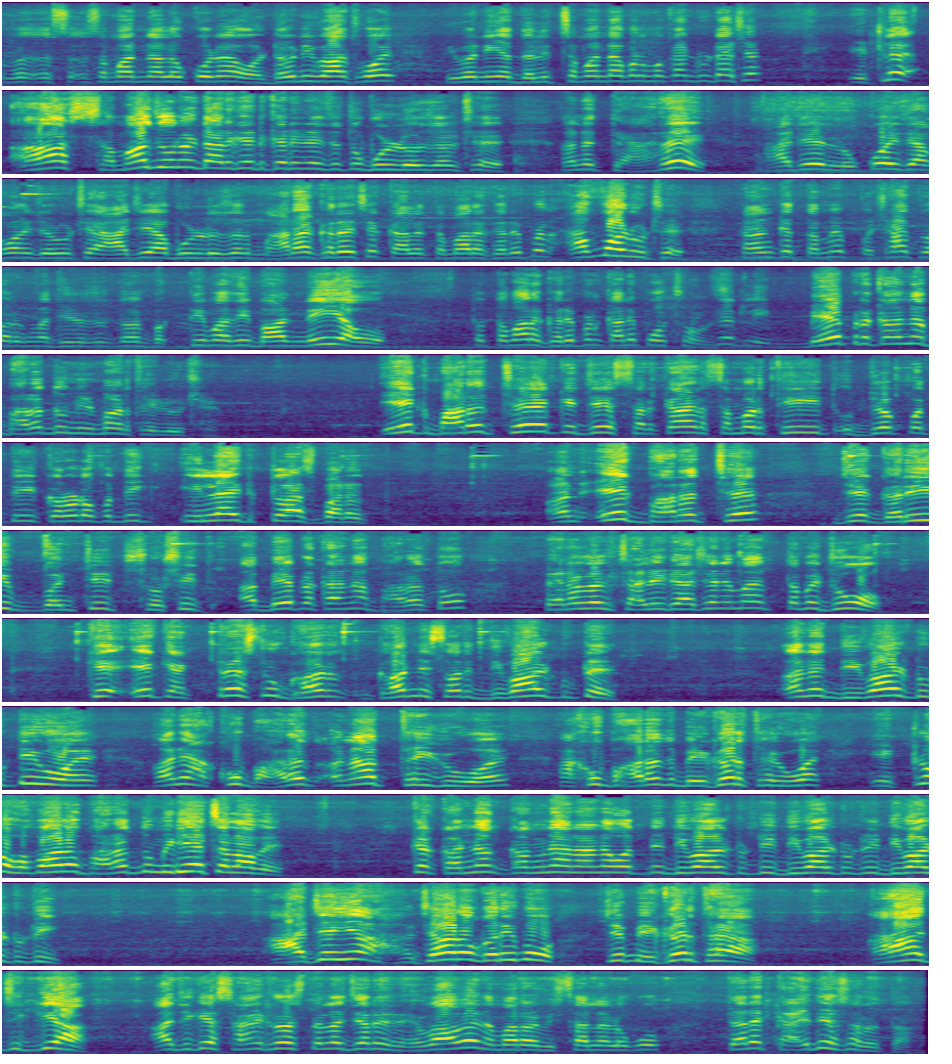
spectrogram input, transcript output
સમાજના લોકોના, ઓઢવની વાત હોય, ઇવન અહીંયા દલિત સમાજના પણ મકાન તૂટ્યા છે. એટલે આ સમાજોને ટાર્ગેટ કરીને જતું બુલડોઝર છે. અને ત્યારે આજે લોકોએ જાગવાની જરૂર છે. આજે આ બુલડોઝર મારા ઘરે છે, કાલે તમારા ઘરે પણ આવવાનું છે. કારણ કે તમે પછાત વર્ગમાંથી છો, તમે ભક્તિમાંથી બહાર નહીં આવો, તો તમારા ઘરે પણ કાલે પહોંચવાનું એટલે બે પ્રકારના ભારતનું નિર્માણ થઈ છે. એક ભારત છે કે જે સરકાર સમર્થિત ઉદ્યોગપતિ, કરોડોપતિ ઇલાઇટ ક્લાસ ભારત. અને એક ભારત છે જે ગરીબ, વંચિત, શોષિત. આ બે પ્રકારના ભારતો પેરેલલ ચાલી રહ્યા છે અને એમાં તમે જુઓ કે એક એક્ટ્રેસનું ઘર, ઘરની સોરી દિવાલ તૂટે. અને દિવાલ તૂટી હોય અને આખું ભારત અનાથ થઈ ગયું હોય, આખું ભારત બેઘર થયું હોય, એટલો હોબાળો ભારતનું મીડિયા ચલાવે કે કનક, કંગના રાણાવતની દિવાલ તૂટી દિવાલ તૂટી દિવાલ તૂટી. આજે અહીંયા હજારો ગરીબો જે બેઘર થયા આ જગ્યા આ જગ્યા સાઠ વર્ષ પહેલાં જ્યારે રહેવા આવે ને અમારા વિસ્તારના લોકો, ત્યારે કાયદેસર હતા.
